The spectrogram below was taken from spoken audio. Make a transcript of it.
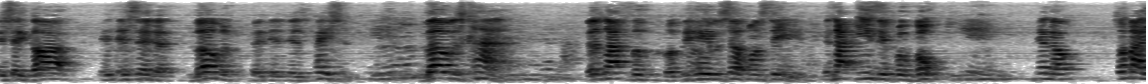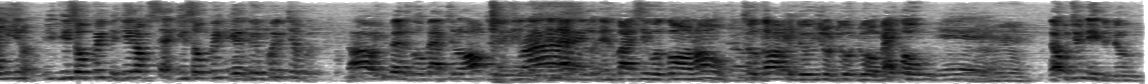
It said God, it, it said that love is, is, is patient. Mm-hmm. Love is kind. Does not be, be- behave itself unseemly. It's not easy easily provoked. Mm-hmm. You know, somebody, you know, you, you so quick to get upset. You're so quick to get, quick tempered. No, you better go back to the altar and, and, and, ask, and invite see what's going on so God can do, you know, do, do a makeover. Yeah. That's what you need to do.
